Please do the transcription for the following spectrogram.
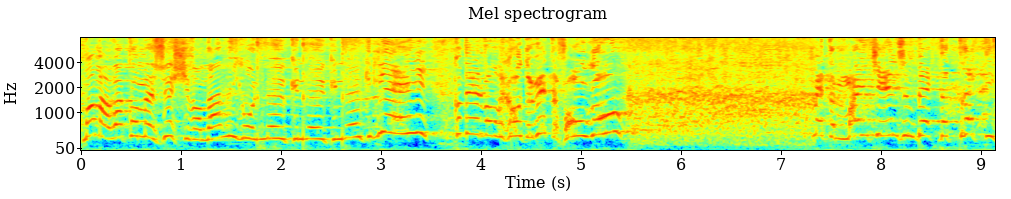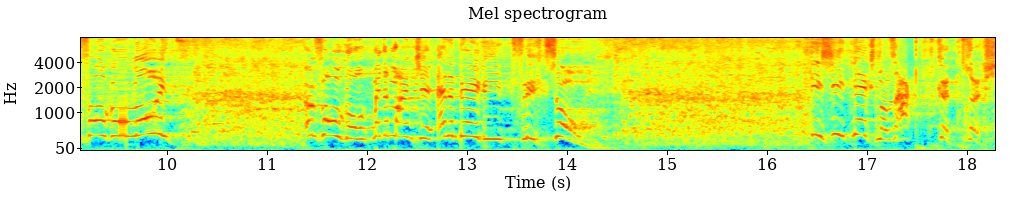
Mama, waar komt mijn zusje vandaan? Niet gewoon neuken, neuken, neuken. Nee, komt een van de grote witte vogel. Met een mandje in zijn bek, dat trekt die vogel nooit. Een vogel met een mandje en een baby vliegt zo. Die ziet niks, man. Ah, kut, terug.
